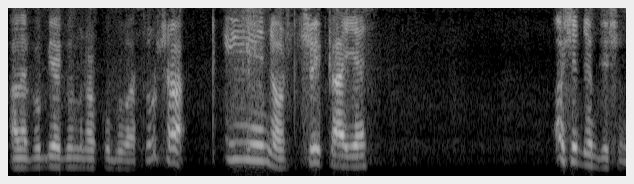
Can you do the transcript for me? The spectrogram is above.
ale w ubiegłym roku była susza i noszczyka jest o 70%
